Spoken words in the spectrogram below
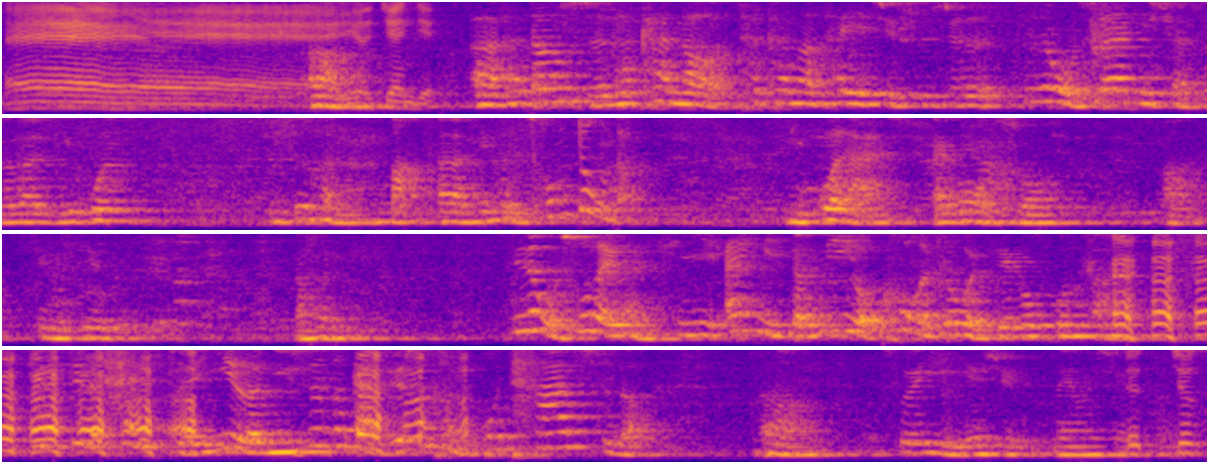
哎，有见解。啊，他当时他看到，他看到他也许是觉得金城武虽然你选择了离婚，你是很忙呃，你很冲动的，你过来来跟我说，啊，这个戒指，然后。其实我说的也很轻易，哎，你等你有空了跟我结个婚吧，这 个这个太随意了，女生的感觉是很不踏实的，嗯，所以也许没有选。就就是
